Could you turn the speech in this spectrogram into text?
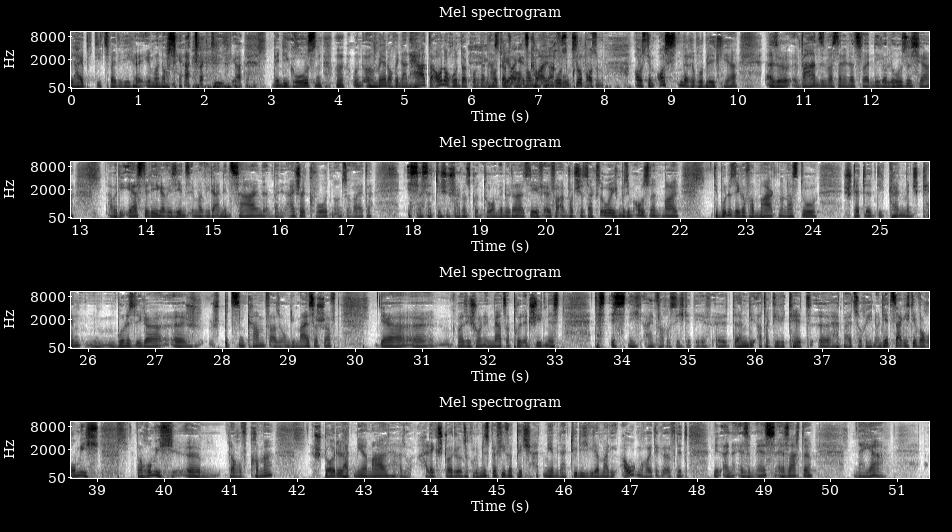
bleibt die zweite Liga immer noch sehr attraktiv. ja, wenn die großen und auch mehr noch, wenn dann Hertha auch noch runterkommt, dann ich hast du ja sagen, auch noch mal einen großen Club aus dem aus dem Osten der Republik her. Also Wahnsinn, was dann in der zweiten Liga los ist, ja. Aber die erste Liga, wir sehen es immer wieder an den Zahlen, bei den Einschaltquoten und so weiter, ist das natürlich ein Schlag ins Kontor. Und wenn du dann als DFL-Verantwortlicher sagst, oh, ich muss im Ausland mal die Bundesliga vermarkten und hast du Städte, die kein Mensch kennt, einen Bundesliga-Spitzenkampf, also um die Meisterschaft, der äh, quasi schon im März, April entschieden ist. Das ist nicht einfach aus Sicht der DFL, dann die Attraktivität äh, herbeizureden. Und jetzt sage ich dir, warum ich, warum ich äh, darauf komme. Steudel hat mir mal, also Alex Steudel, unser Kolumnist bei FIFA Pitch, hat mir natürlich wieder mal die Augen heute geöffnet mit einer SMS. Er sagte, na ja,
